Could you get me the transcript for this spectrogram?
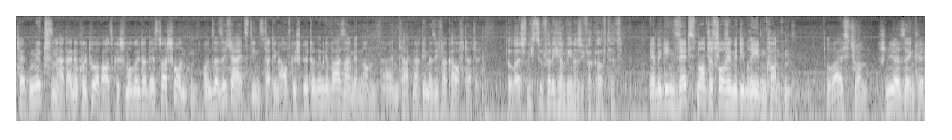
Ted Nixon hat eine Kultur rausgeschmuggelt und ist verschwunden. Unser Sicherheitsdienst hat ihn aufgespürt und in Gewahrsam genommen. Einen Tag, nachdem er sie verkauft hatte. Du weißt nicht zufällig, an wen er sie verkauft hat? Er beging Selbstmord, bevor wir mit ihm reden konnten. Du weißt schon, Schnürsenkel.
